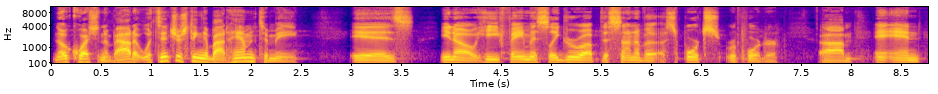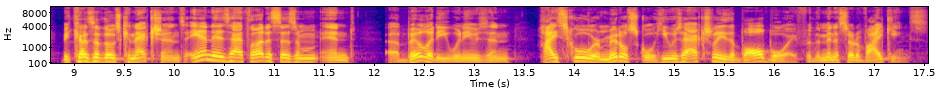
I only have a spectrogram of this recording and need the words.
No question about it. What's interesting about him to me is, you know, he famously grew up the son of a, a sports reporter. Um, a- and, because of those connections and his athleticism and ability when he was in high school or middle school, he was actually the ball boy for the Minnesota Vikings.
